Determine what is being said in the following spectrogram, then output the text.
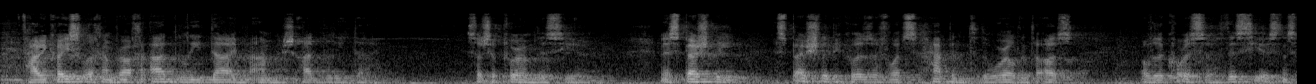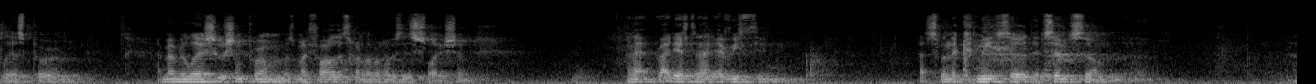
of Harikoislach and Brach Ad Dai, Dai. Such a Purim this year and especially, especially because of what's happened to the world and to us over the course of this year since last Purim. I remember last Shushan Purim was my father's I was his shleishim. And that, right after that, everything, that's when the Kmitza, the Tzimtzum uh,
